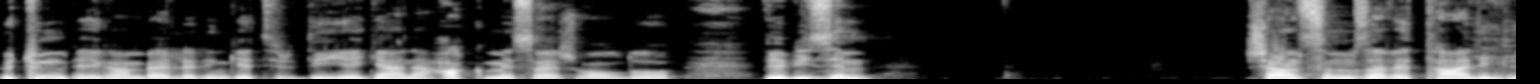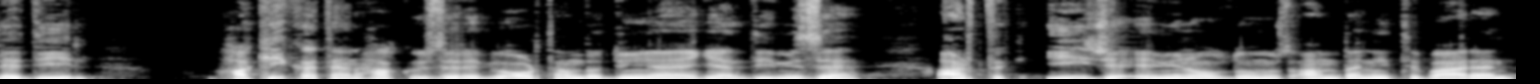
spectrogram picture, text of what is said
bütün peygamberlerin getirdiği yegane hak mesaj olduğu ve bizim şansımıza ve talihle değil, hakikaten hak üzere bir ortamda dünyaya geldiğimize artık iyice emin olduğumuz andan itibaren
